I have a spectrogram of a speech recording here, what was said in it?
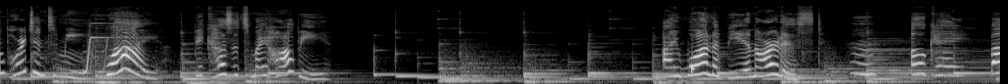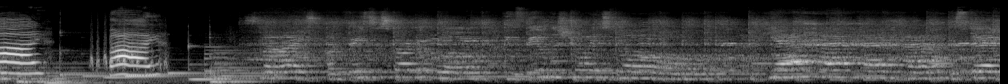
Important to me. Why? Because it's my hobby. I want to be an artist. Hmm. Okay. Bye. Bye. Smiles on faces start to glow. You feel the joyous glow. Yeah, this day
